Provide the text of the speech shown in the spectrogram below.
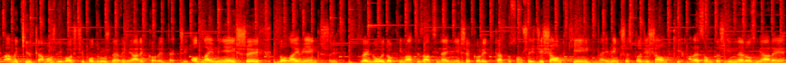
i mamy kilka możliwości pod różne wymiary korytek, czyli od najmniejszych do największych. Z reguły do klimatyzacji najmniejsze korytka to są 60, największe 110, ale są też inne rozmiary.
